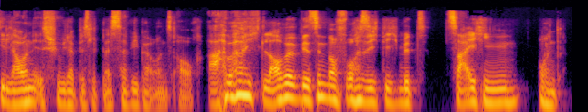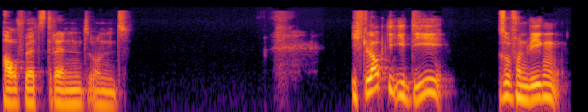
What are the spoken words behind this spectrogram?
die Laune ist schon wieder ein bisschen besser wie bei uns auch. Aber ich glaube, wir sind noch vorsichtig mit Zeichen und Aufwärtstrend und ich glaube, die Idee, so von wegen,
